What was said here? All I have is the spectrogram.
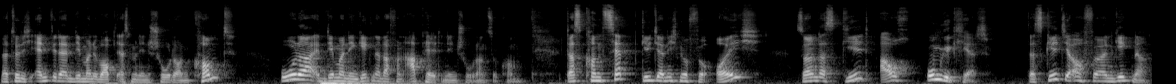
Natürlich entweder, indem man überhaupt erstmal in den Showdown kommt oder indem man den Gegner davon abhält, in den Showdown zu kommen. Das Konzept gilt ja nicht nur für euch, sondern das gilt auch umgekehrt. Das gilt ja auch für euren Gegner.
